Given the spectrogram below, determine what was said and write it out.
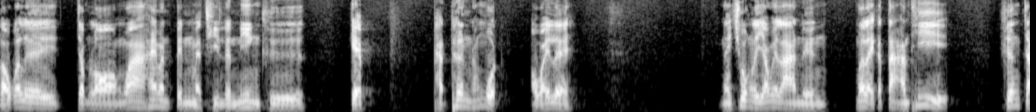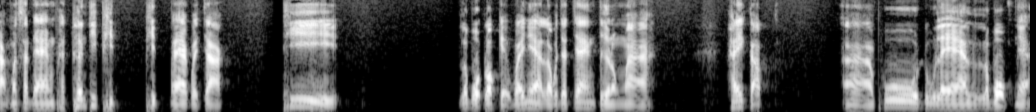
เราก็เลยจำลองว่าให้มันเป็น Machine Learning คือเก็บ pattern ทั้งหมดเอาไว้เลย ในช่วงระยะเวลาหนึ่งเมื่อไหร่ก็ตามที่เครื่องจักรมาแสดง pattern ที่ผิดผิดแปลกไปจากที่ระบบเราเก็บไว้เนี่ยเราก็จะแจ้งเตือนออกมา ให้กับผู้ดูแลระบบเนี่ย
